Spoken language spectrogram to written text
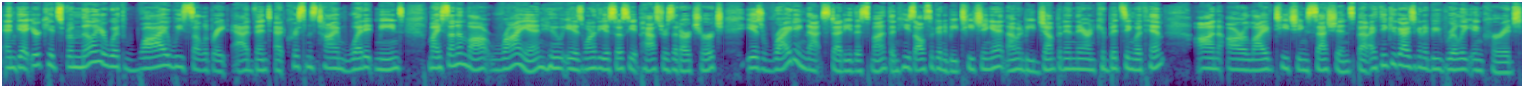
and get your kids familiar with why we celebrate Advent at Christmas time, what it means. My son-in-law Ryan, who is one of the associate pastors at our church Church is writing that study this month, and he's also going to be teaching it. And I'm going to be jumping in there and kibitzing with him on our live teaching sessions. But I think you guys are going to be really encouraged.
